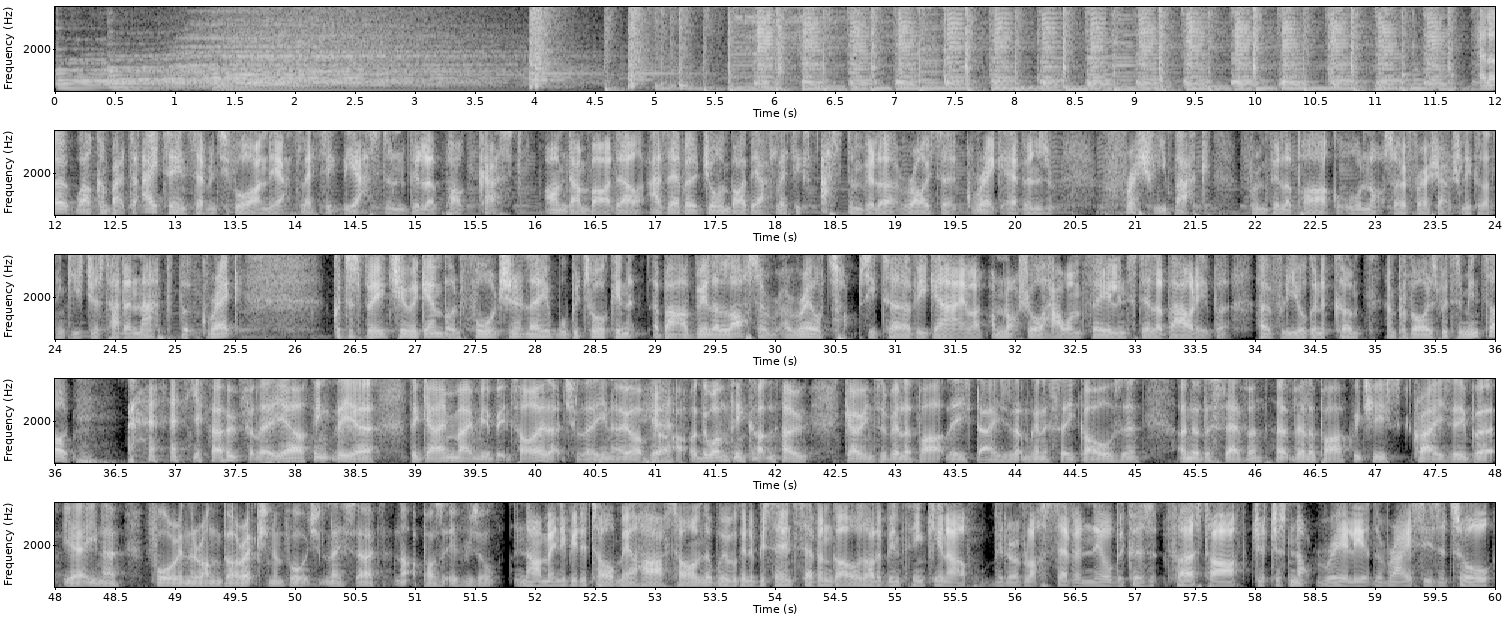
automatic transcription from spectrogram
Hello, welcome back to 1874 on the Athletic, the Aston Villa podcast. I'm Dan Bardell, as ever, joined by the Athletic's Aston Villa writer Greg Evans, freshly back from Villa Park, or not so fresh actually, because I think he's just had a nap. But Greg, good to speak to you again, but unfortunately, we'll be talking about a Villa loss, a, a real topsy turvy game. I, I'm not sure how I'm feeling still about it, but hopefully, you're going to come and provide us with some insight. yeah, hopefully. Yeah, I think the uh, the game made me a bit tired. Actually, you know, yeah. I, the one thing I know going to Villa Park these days is that I'm going to see goals and another seven at Villa Park, which is crazy. But yeah, you know, four in the wrong direction, unfortunately. So not a positive result. No, I mean, if you'd have told me at half time that we were going to be seeing seven goals, I'd have been thinking, oh, Villa have lost seven 0 because first half just just not really at the races at all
